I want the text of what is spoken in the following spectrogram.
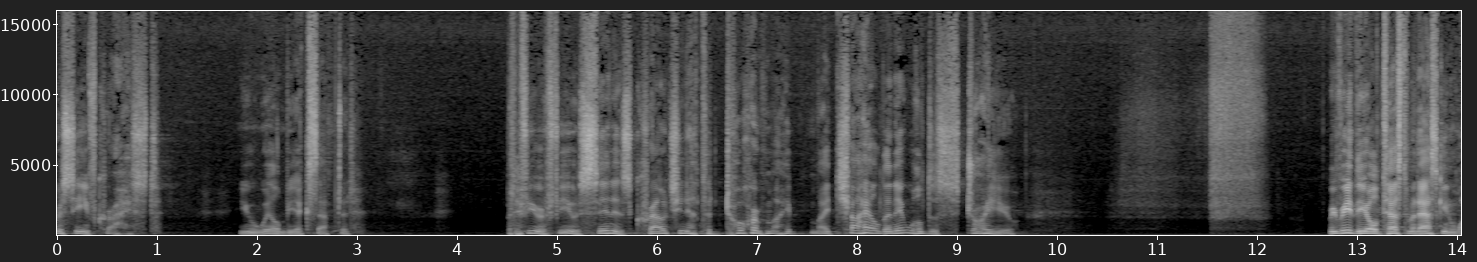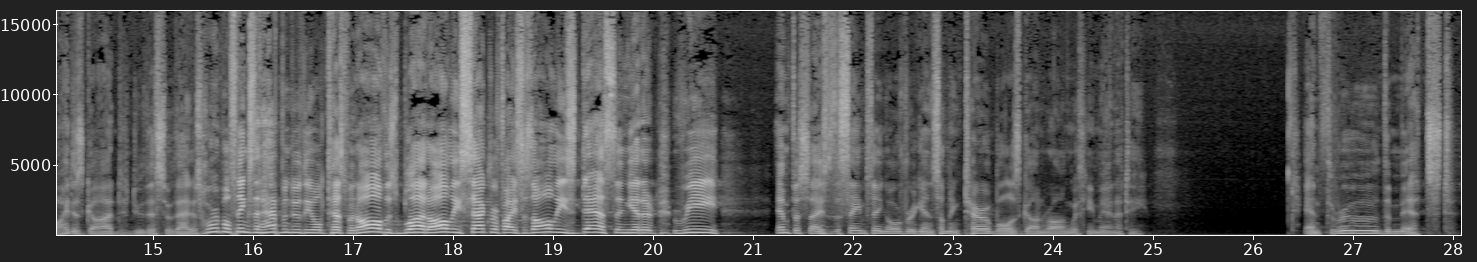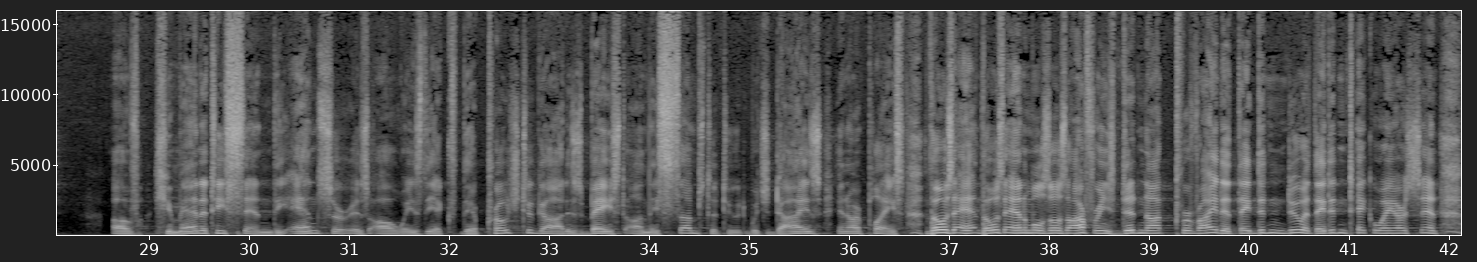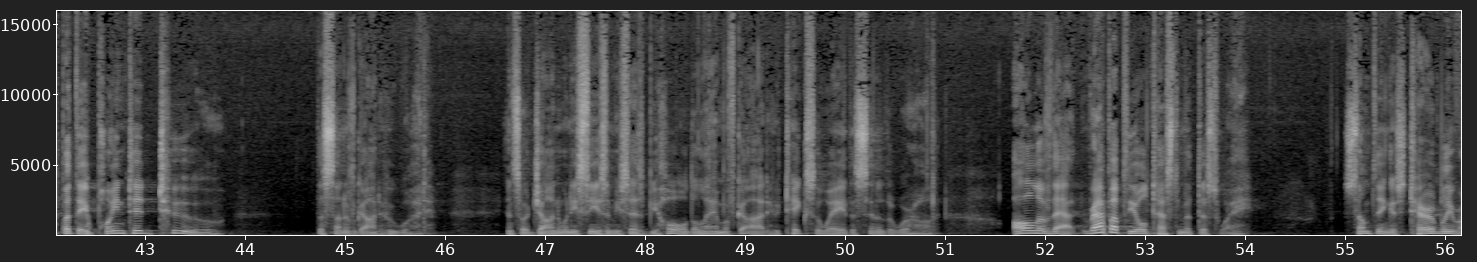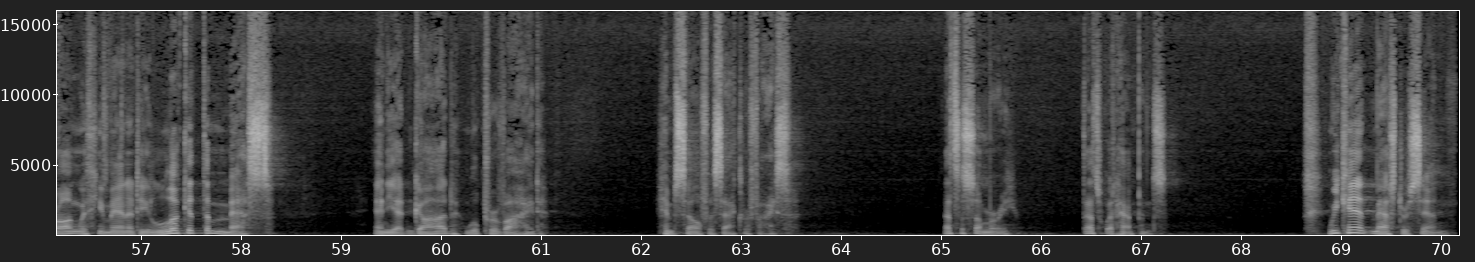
receive Christ, you will be accepted. But if you refuse, sin is crouching at the door, my, my child, and it will destroy you. We read the Old Testament asking, why does God do this or that? There's horrible things that happen through the Old Testament all this blood, all these sacrifices, all these deaths, and yet it re emphasizes the same thing over again. Something terrible has gone wrong with humanity. And through the midst of humanity's sin, the answer is always the, the approach to God is based on the substitute which dies in our place. Those, those animals, those offerings did not provide it, they didn't do it, they didn't take away our sin, but they pointed to the Son of God who would. And so, John, when he sees him, he says, Behold, the Lamb of God who takes away the sin of the world. All of that. Wrap up the Old Testament this way something is terribly wrong with humanity. Look at the mess and yet God will provide himself a sacrifice. That's a summary. That's what happens. We can't master sin.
